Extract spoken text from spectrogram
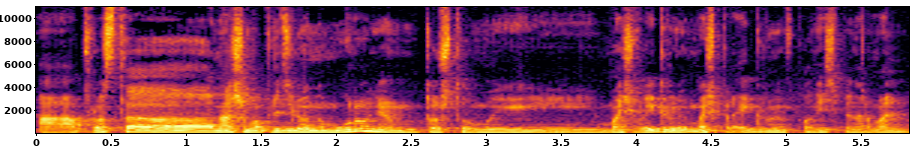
а просто нашим определенным уровнем, то, что мы матч выигрываем, матч проигрываем, вполне себе нормально.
